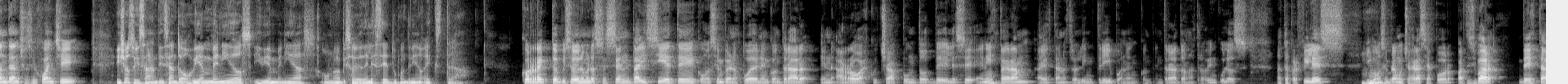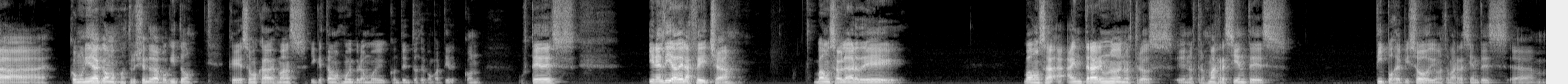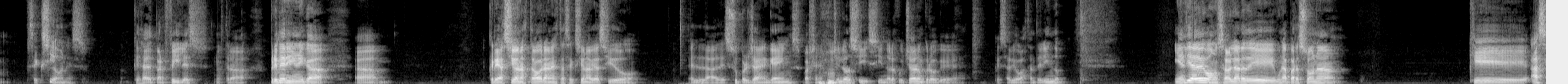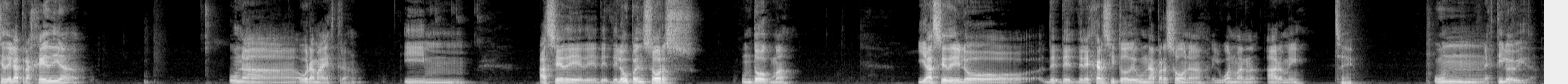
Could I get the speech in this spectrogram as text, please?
andan? Yo soy Juanchi. Y yo soy Santi. Sean todos bienvenidos y bienvenidas a un nuevo episodio de DLC, tu contenido extra. Correcto, episodio número 67. Como siempre nos pueden encontrar en arroba escucha.dlc en Instagram. Ahí está nuestro link tree, pueden entrar a todos nuestros vínculos, nuestros perfiles. Y como siempre, muchas gracias por participar de esta comunidad que vamos construyendo de a poquito que somos cada vez más y que estamos muy, pero muy contentos de compartir con ustedes. Y en el día de la fecha vamos a hablar de... Vamos a, entrar en uno de nuestros, eh, nuestros más recientes tipos de episodios, nuestras más recientes em, secciones, que es la de perfiles, nuestra primera y única creación hasta ahora en esta sección había sido la de Super Giant Games. Vayan, escúchenlo. si, si, no lo escucharon, creo que, salió bastante lindo. Y en el día de hoy vamos a hablar de una persona que hace de la tragedia una obra maestra. Y mm, hace del open source un dogma. Y hace de lo del ejército de una persona, el One Man Army, sí. un estilo de vida.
